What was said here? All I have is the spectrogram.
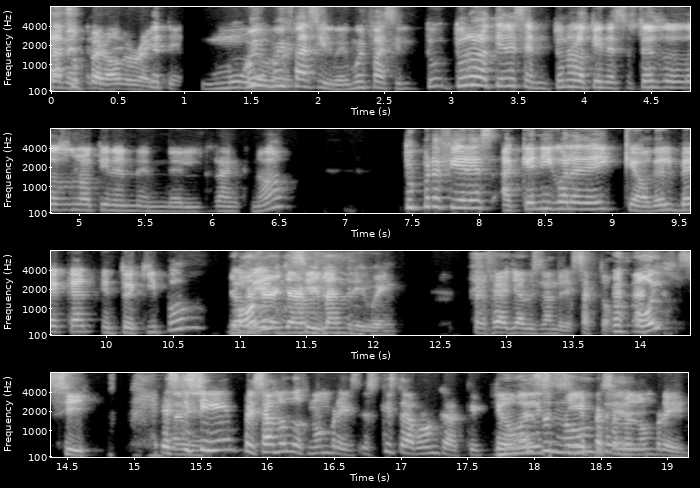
espérame. súper espérame. overrated. Muy, Muy, muy overrated. fácil, güey, muy fácil. Tú, tú no lo tienes en, tú no lo tienes, ustedes dos, dos no lo tienen en el rank, ¿no? ¿Tú prefieres a Kenny Golladay que a Odell Beckham en tu equipo? Yo prefiero a Jarvis sí. Landry, güey. Prefiero a Jarvis Landry, exacto. Hoy sí. Es que siguen empezando los nombres. Es que esta bronca, que, que No es sigue empezando el nombre.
